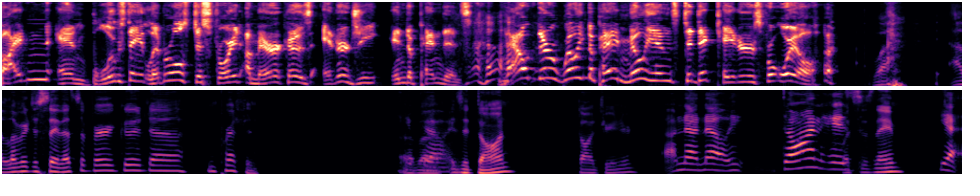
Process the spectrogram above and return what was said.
Biden and blue state liberals destroyed America's energy independence. now they're willing to pay millions to dictators for oil. wow. Uh, let me just say that's a very good uh, impression. Keep of, uh, going. is it Don? Don Jr. Uh, no, no. He, Don is What's his name? Yeah.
